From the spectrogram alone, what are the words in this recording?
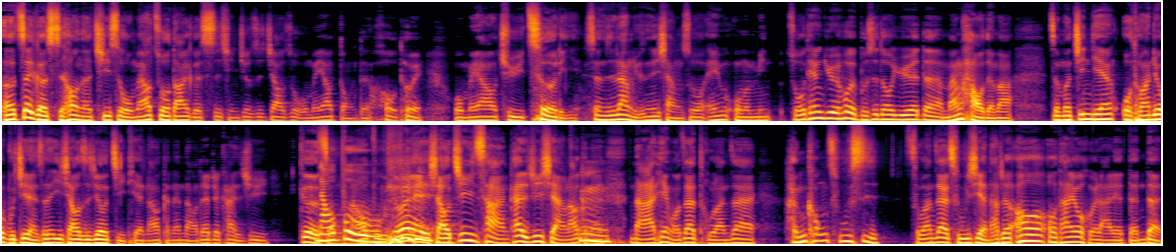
而这个时候呢，其实我们要做到一个事情，就是叫做我们要懂得后退，我们要去撤离，甚至让女生想说：“哎，我们明昨天约会不是都约的蛮好的吗？怎么今天我突然就不见了？甚至一消失就几天，然后可能脑袋就开始去各种脑补脑补，对 小剧场开始去想，然后可能嗯哪一天我再突然在横空出世，突然再出现，他就哦哦，他又回来了，等等。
